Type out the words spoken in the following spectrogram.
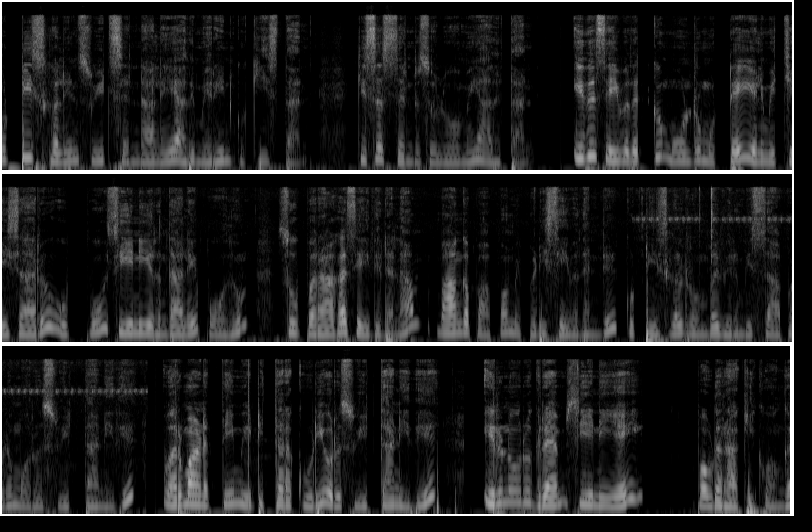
குட்டீஸ்களின் ஸ்வீட்ஸ் என்றாலே அது மெரீன் குக்கீஸ் தான். கிசஸ் என்று சொல்வோமே அதுதான். இது செய்வதற்கு மூன்று முட்டை எலுமிச்சை சாறு உப்பு சீனி இருந்தாலே போதும். சூப்பராக செய்திடலாம். வாங்க பார்ப்போம் எப்படி செய்வதென்று. குட்டீஸ்கள் ரொம்ப விரும்பி சாப்பிடும் ஒரு ஸ்வீட் தான் இது. வருமானத்தையும் ஈட்டித்தரக்கூடிய ஒரு ஸ்வீட் தான் இது. இருநூறு கிராம் சீனியை பவுடர் ஆக்கிக்கோங்க.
